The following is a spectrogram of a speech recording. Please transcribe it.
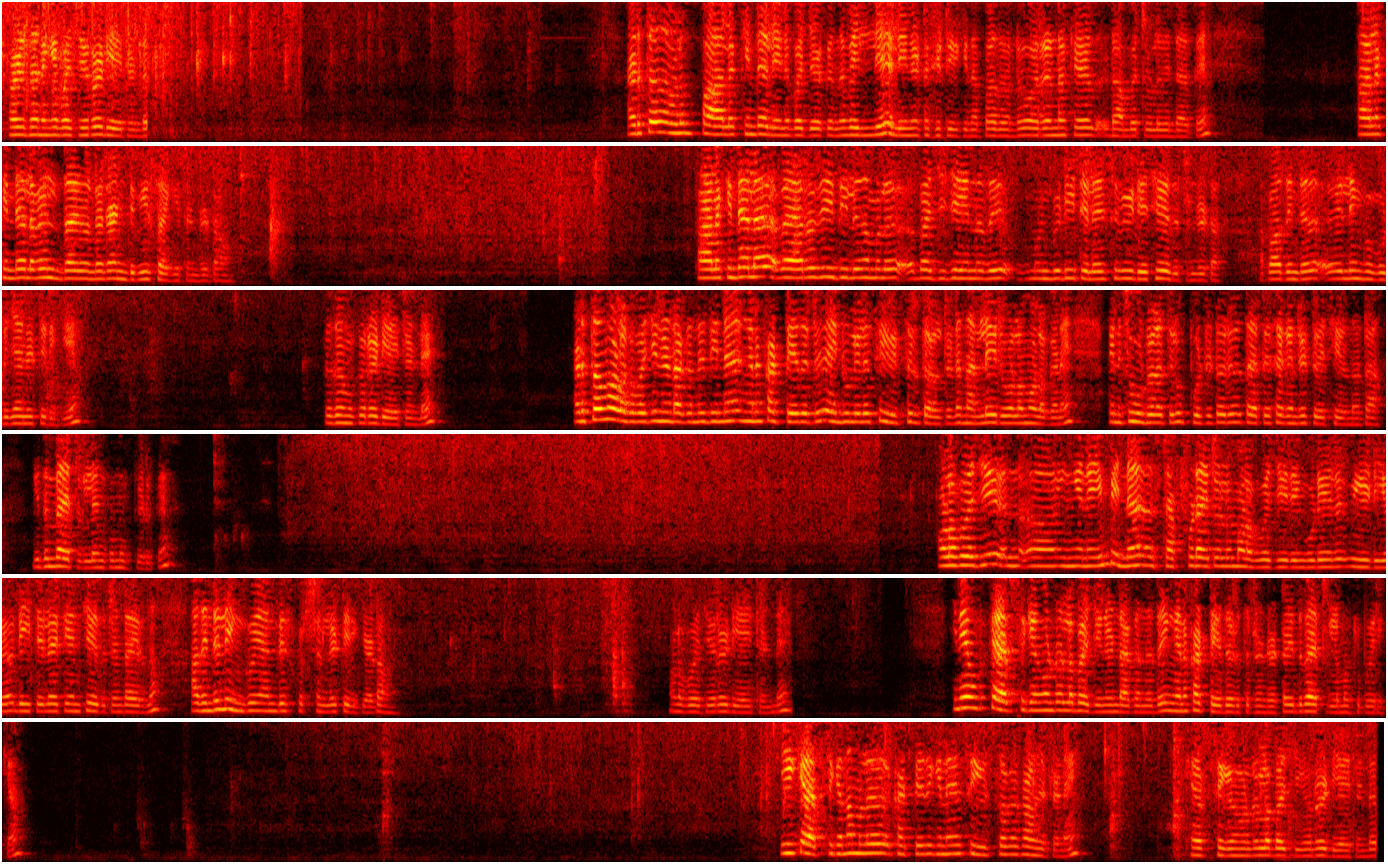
വഴുതനങ്ങ ബജി റെഡി ആയിട്ടുണ്ട്. അടുത്തത് നമ്മൾ പാലക്കിന്റെ ഇലയാണ് ബജി വലിയ ഇട്ട് കിട്ടിയിരിക്കുന്നത്. അപ്പൊ അതുകൊണ്ട് ഒരെണ്ണൊക്കെ ഇടാൻ പറ്റുള്ളൂ ഇതിന്റെ അകത്ത്. പാലക്കിന്റെ ഇല വലുതായതുകൊണ്ട് രണ്ട് പീസ് ആക്കിയിട്ടുണ്ട് കേട്ടോ പാലക്കിന്റെ ഇല വേറൊരു രീതിയിൽ നമ്മൾ ബജി ചെയ്യുന്നത് മുൻപ് ഡീറ്റെയിൽസ് വീഡിയോ ചെയ്തിട്ടുണ്ട് കേട്ടോ അപ്പൊ അതിന്റെ ലിങ്കും കൂടി ഞാൻ ഇട്ടിരിക്കുക ഇത് നമുക്ക് റെഡി ആയിട്ടുണ്ടേ. അടുത്ത മുളക് ബജി ഉണ്ടാക്കുന്നത് ഇതിനെ ഇങ്ങനെ കട്ട് ചെയ്തിട്ട് അതിന്റെ ഉള്ളിൽ സീഡ്സ് എടുത്ത് കളഞ്ഞിട്ടുണ്ട് നല്ല എരിവുള്ള മുളകാണ്. പിന്നെ ചൂടുവെള്ളത്തിൽ ഉപ്പിട്ടിട്ട് ഒരു തേർട്ടി സെക്കൻഡ് ഇട്ട് വെച്ചിരുന്നു കേട്ടോ ഇതും ബാറ്ററിൽ നമുക്ക് മുക്കിയെടുക്കാം. മുളക് ബജി ഇങ്ങനെയും പിന്നെ സ്റ്റഫ്ഡ് ആയിട്ടുള്ള മുളക് ബജിയുടെയും കൂടി ഒരു വീഡിയോ ഡീറ്റെയിൽ ആയിട്ട് ഞാൻ ചെയ്തിട്ടുണ്ടായിരുന്നു. അതിന്റെ ലിങ്ക് ഞാൻ ഡിസ്ക്രിപ്ഷനിൽ ഇട്ടിരിക്കാം കേട്ടോ. മുളക് ബജി റെഡി ആയിട്ടുണ്ട്. ഇനി നമുക്ക് കാപ്സിക്കം കൊണ്ടുള്ള ബജീൻ ഉണ്ടാക്കുന്നത്. ഇങ്ങനെ കട്ട് ചെയ്തെടുത്തിട്ടുണ്ട് കേട്ടോ. ഇത് ബാറ്ററിൽ മുക്കി പൊരിക്കാം. ഈ കാപ്സിക്കം നമ്മൾ കട്ട് ചെയ്തിരിക്കുന്ന സീഡ്സ് ഒക്കെ കാപ്സിക്കം കൊണ്ടുള്ള ബജിയും റെഡി ആയിട്ടുണ്ട്.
